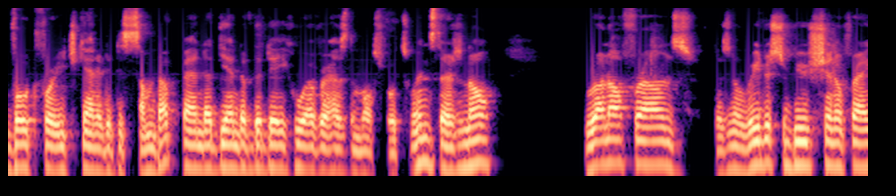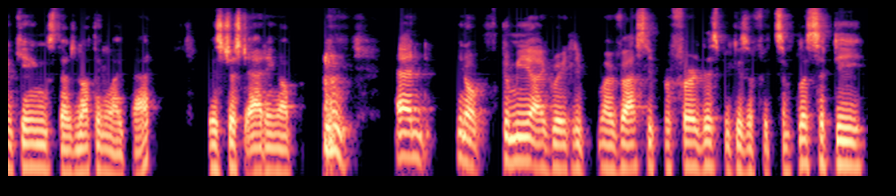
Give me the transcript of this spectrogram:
vote for each candidate is summed up, and at the end of the day, whoever has the most votes wins. There's no runoff rounds. There's no redistribution of rankings. There's nothing like that. It's just adding up. and you know, to me, I greatly, I vastly prefer this because of its simplicity.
